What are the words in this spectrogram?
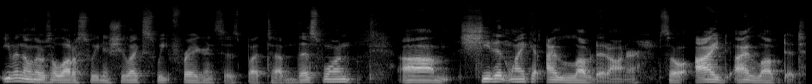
even though there's a lot of sweetness, she likes sweet fragrances. But um, this one, um, she didn't like it. I loved it on her. So I, I loved it.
